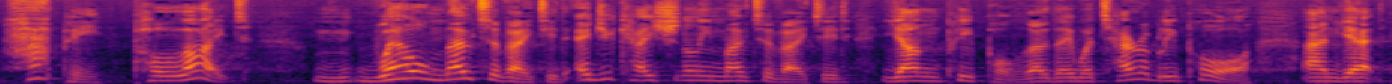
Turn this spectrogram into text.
happy, polite, well motivated, educationally motivated young people, though they were terribly poor. And yet,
